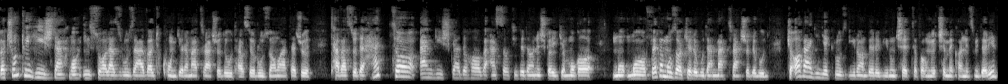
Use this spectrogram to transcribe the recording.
و چون توی 18 ماه این سوال از روز اول تو کنگره مطرح شده و توسط روزنامه مطرح شده توسط حتی اندیشکده ها و اساتید دانشگاهی که موافق مذاکره بودن مطرح شده بود که آقا اگه یک روز ایران بره بیرون چه اتفاقی یا چه مکانیزمی دارید؟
